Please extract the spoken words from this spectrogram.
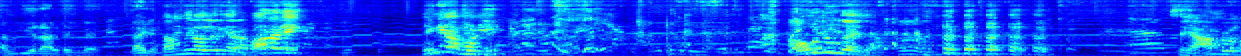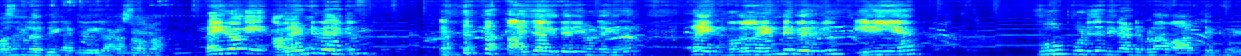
தம்பி ஒரு ஆள் இருக்கிறார் தம்பி வாழ் இருக்காரா வாடா எங்கடா போனி அவுட் சரி ஆம்பளை பசங்களை எப்படி கட்டி வைக்கிறாங்க? சோபா ரைட் ஓகே அவ ரெண்டு பேருக்கும் ஐயாக்கு தெரியும் நினைக்கிறேன். ரைட் முதல்ல ரெண்டு பேருக்கும் இனிய பூ புனித நீராட்டு விழா வாழ்த்துக்கள்.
